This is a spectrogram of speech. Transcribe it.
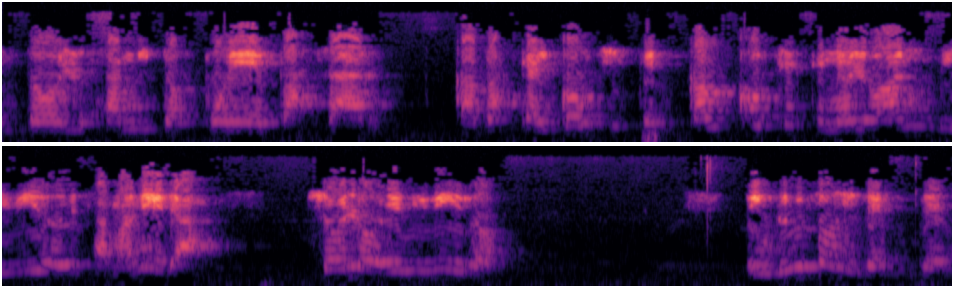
en todos los ámbitos puede pasar. Capaz que hay coaches que, coaches que no lo han vivido de esa manera. Yo lo he vivido. Incluso desde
